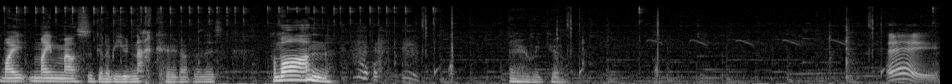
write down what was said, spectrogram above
my my mouse is gonna be knackered after this. Come on. There we go. Hey,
